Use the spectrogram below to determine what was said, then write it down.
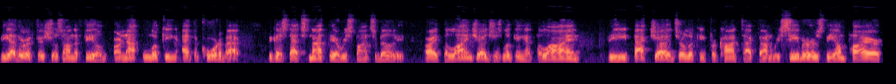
The other officials on the field are not looking at the quarterback because that's not their responsibility. All right, the line judge is looking at the line. The back judge are looking for contact on receivers, the umpire,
